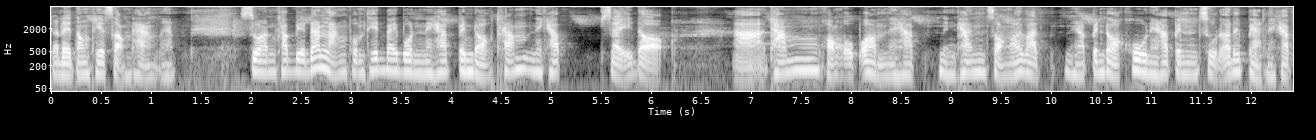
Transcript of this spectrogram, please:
ก็เลยต้องเทส 2 ทางนะครับ ส่วนคับเบียดด้านหลังผมเทสใบบนนะครับ เป็นดอกทรัมป์นะครับ ใส่ดอกอ่าทรัมป์ของอบอ้อมนะครับ 1,200 วัตต์นะครับ เป็นดอกคู่นะครับ เป็นสูตรออเดอร์แปดนะครับ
